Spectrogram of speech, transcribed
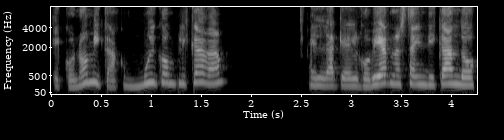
económica muy complicada en la que el gobierno está indicando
